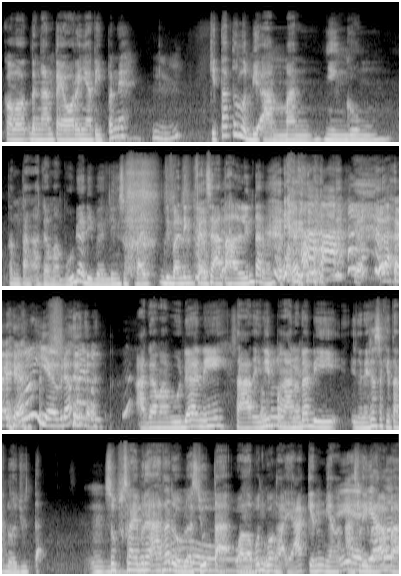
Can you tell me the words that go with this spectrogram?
kalau dengan teorinya Tipen ya, Hmm. kita tuh lebih aman nyinggung tentang agama Buddha dibanding subscribe dibanding versi Atta Halilintar. Emang iya berapa emang? Agama Buddha nih saat ini Pemeluknya. penganutnya di Indonesia sekitar 2 juta. Mm. Subscriber Atta 12 juta Oh. walaupun gua nggak yakin yang Iya, asli yang- berapa.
